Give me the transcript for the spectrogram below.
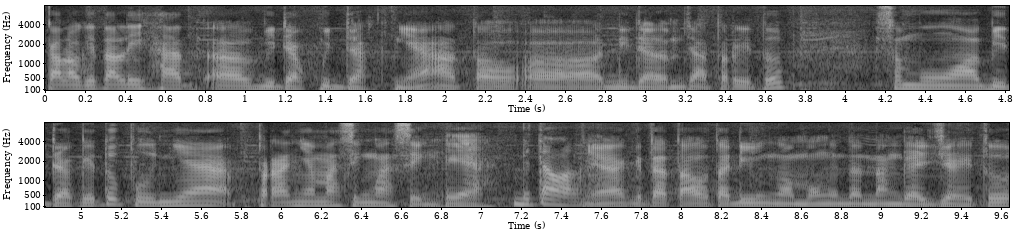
kalau kita lihat eh, bidak-bidaknya atau eh, di dalam catur itu semua bidak itu punya perannya masing-masing. Iya. Betul. Ya kita tahu tadi ngomongin tentang gajah itu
